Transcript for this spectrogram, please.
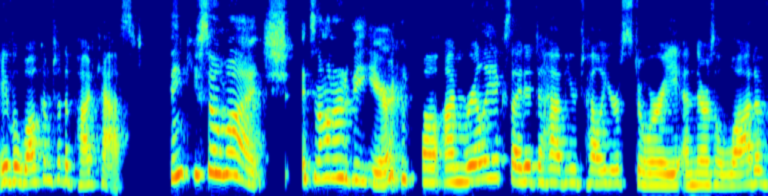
Ava, welcome to the podcast. Thank you so much. It's an honor to be here. Well, I'm really excited to have you tell your story. And there's a lot of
